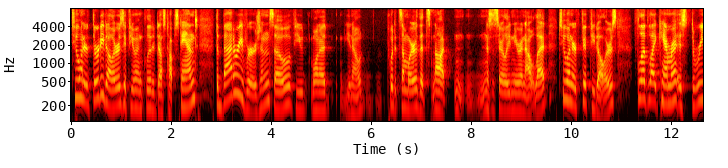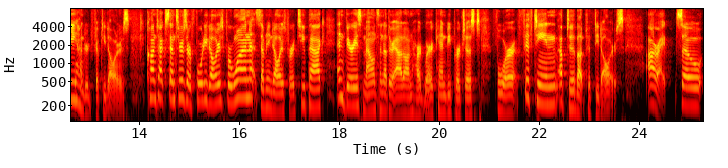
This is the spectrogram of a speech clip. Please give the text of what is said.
$230 if you include a desktop stand. The battery version, so if you want to, you know, put it somewhere that's not necessarily near an outlet, $250. Floodlight camera is $350. Contact sensors are $40 for one, $70 for a two pack, and various mounts and other add on hardware can be purchased for 15 up to about $50. All right. So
